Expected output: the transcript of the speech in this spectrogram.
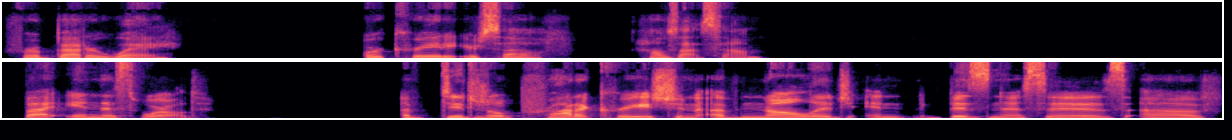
for a better way or create it yourself. How's that sound? But in this world, of digital product creation, of knowledge in businesses, of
